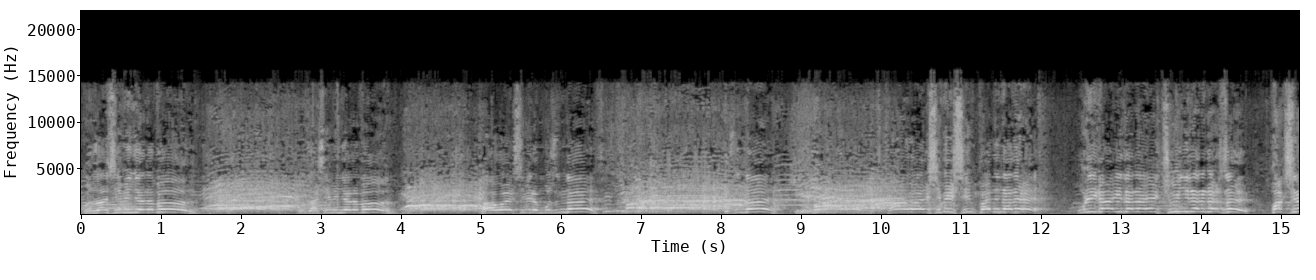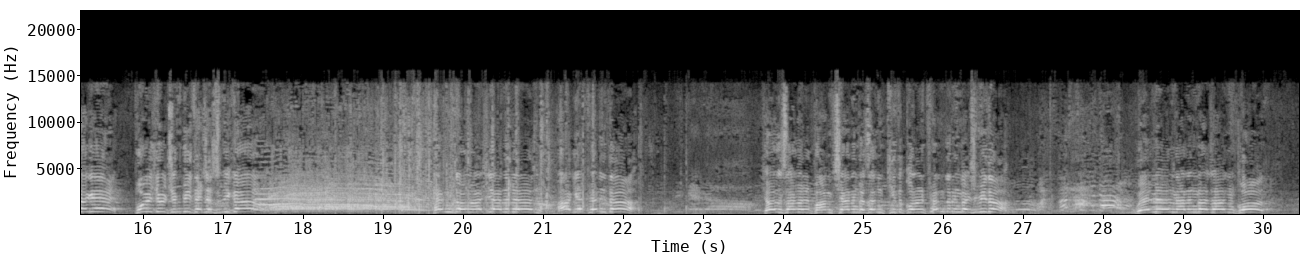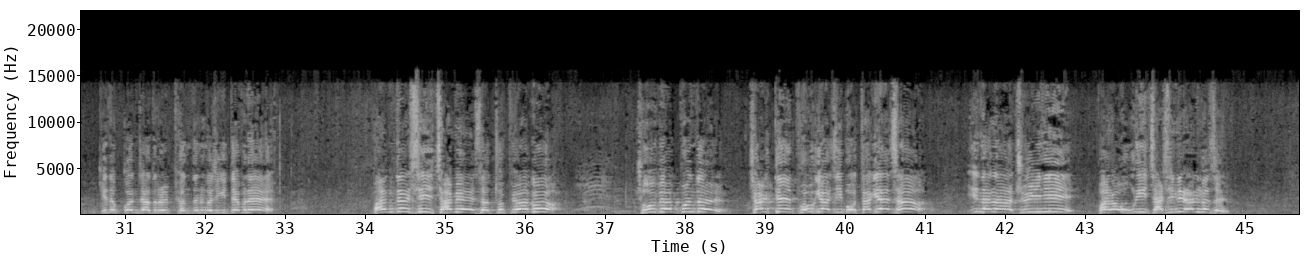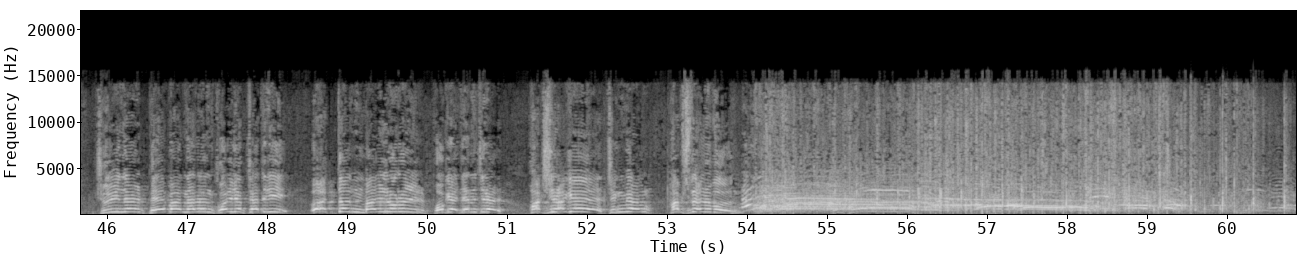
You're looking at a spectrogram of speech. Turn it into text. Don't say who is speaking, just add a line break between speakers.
군산 시민 여러분! 군산 시민 여러분! 4월 10일은 무슨 날? 무슨 날? 4월 10일 심판의 날에 우리가 이 나라의 주인이라는 것을 확실하게 보여줄 준비 되셨습니까? 행동하지 않으면 악의 편이다. 현상을 방치하는 것은 기득권을 편드는 것입니다. 외면하는 것은 곧 기득권자들을 편드는 것이기 때문에 반드시 참여해서 투표하고 주변 분들 절대 포기하지 못하게 해서 이 나라 주인이 바로 우리 자신이라는 것을 주인을 배반하는 권력자들이 어떤 말로를 보게 되는지를 확실하게 증명합시다 여러분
